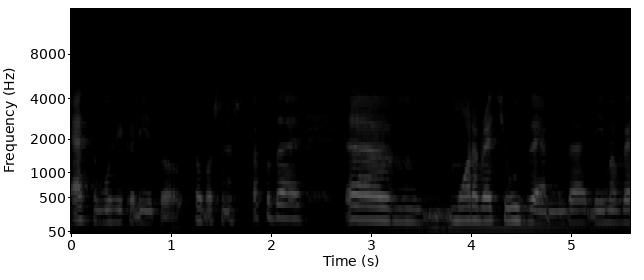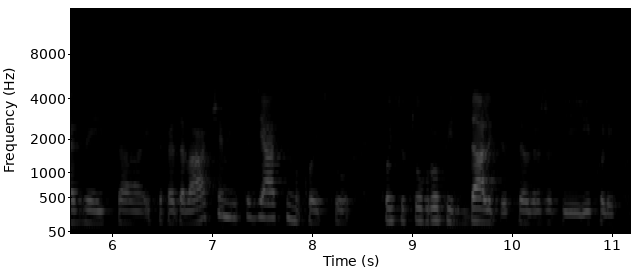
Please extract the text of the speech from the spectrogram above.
eto, muzika nije to, to baš nešto. Tako da je, e, moram reći, uzajemno, da, da ima veze i sa, i sa predavačem i sa đacima koji su koji su tu u grupi, da li će se održati i koliko.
